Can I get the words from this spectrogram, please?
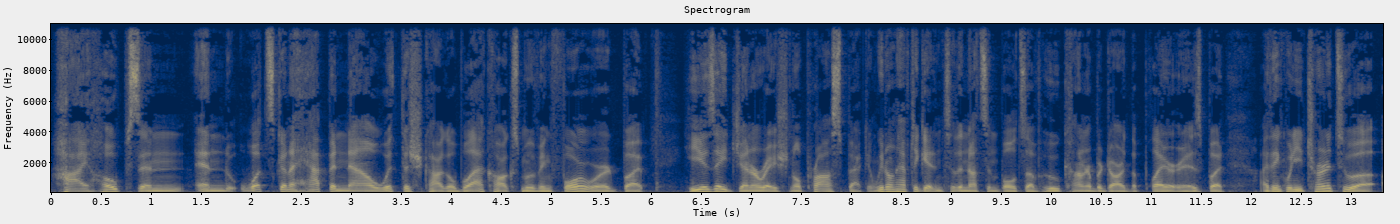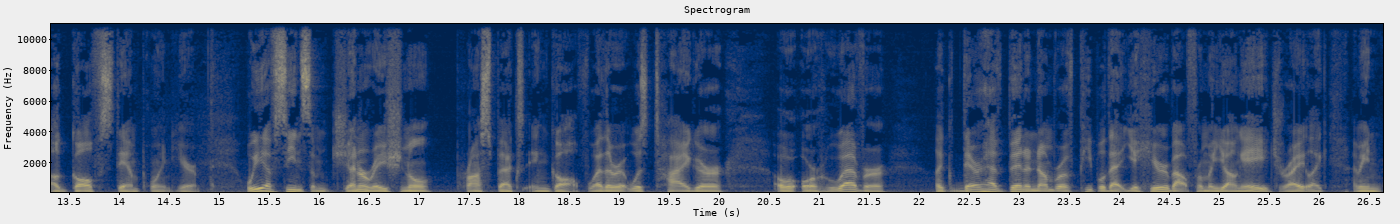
high hopes and and what's going to happen now with the Chicago Blackhawks moving forward, but he is a generational prospect, and we don't have to get into the nuts and bolts of who Connor Bedard the player is, but I think when you turn it to a, a golf standpoint here, we have seen some generational prospects in golf, whether it was Tiger or, or whoever like there have been a number of people that you hear about from a young age, right? Like, I mean,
